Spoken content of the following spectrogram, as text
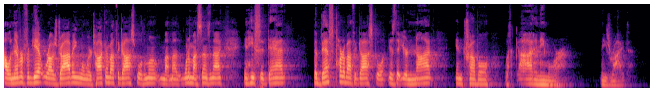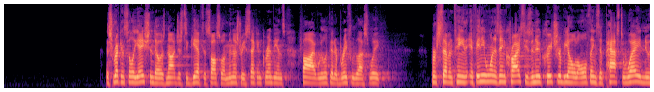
I will never forget where I was driving when we were talking about the gospel with one of my sons and I, and he said, Dad, the best part about the gospel is that you're not in trouble with God anymore. And he's right. This reconciliation, though, is not just a gift, it's also a ministry. 2 Corinthians 5, we looked at it briefly last week. Verse 17 If anyone is in Christ, he's a new creature. Behold, all things have passed away, new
